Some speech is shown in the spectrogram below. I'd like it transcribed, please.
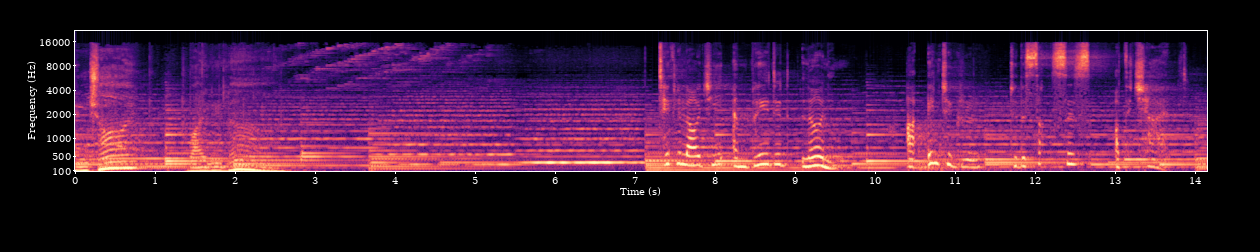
Enjoy while you learn. Technology and embedded learning are integral to the success of the child.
